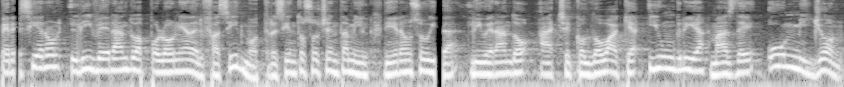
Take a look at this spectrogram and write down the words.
perecieron liberando a Polonia del fascismo, 380.000 dieron su vida liberando a Checoslovaquia y Hungría más de un millón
